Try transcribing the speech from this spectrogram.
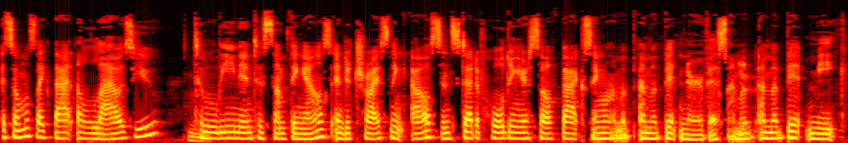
It's almost like that allows you to hmm. lean into something else and to try something else instead of holding yourself back saying, well, I'm a, I'm a bit nervous. I'm, yeah. a, I'm a bit meek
